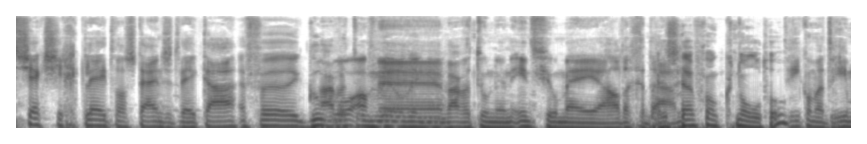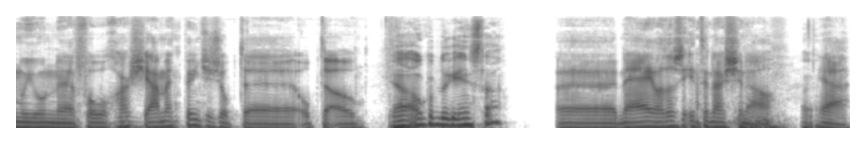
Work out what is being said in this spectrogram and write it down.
sexy gekleed was tijdens het WK. Even Waar we, Google toen, eh, waar we toen een interview mee eh, hadden gedaan. schrijft gewoon knol, toch? 3,3 miljoen eh, volgers. Ja, met puntjes op de, op de O. Ja, ook op de Insta? Eh, nee, wat was internationaal. Ja.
